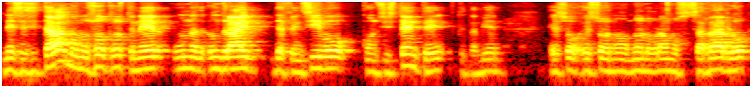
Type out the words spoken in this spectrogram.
necesitábamos nosotros tener un drive defensivo consistente, que también eso, eso no, no, logramos cerrarlo,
